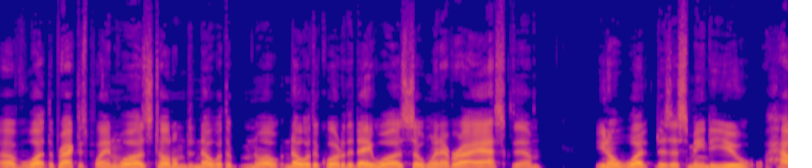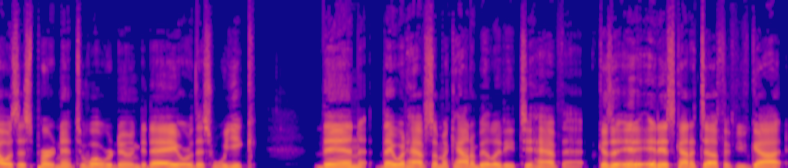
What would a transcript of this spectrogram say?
of what the practice plan was, told them to know what the know, know what the quote of the day was. So whenever I asked them, you know, what does this mean to you? How is this pertinent to what we're doing today or this week? Then they would have some accountability to have that because it, it is kind of tough if you've got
